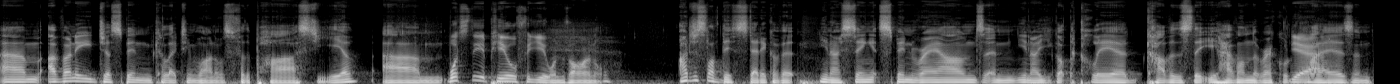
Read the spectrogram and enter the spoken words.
Um, I've only just been collecting vinyls for the past year. Um, What's the appeal for you on vinyl? I just love the aesthetic of it. You know, seeing it spin round, and you know, you got the clear covers that you have on the record Yeah. players, and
